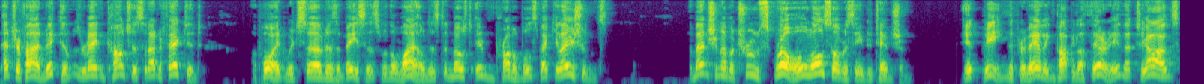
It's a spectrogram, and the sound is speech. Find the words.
petrified victims remained conscious and unaffected, a point which served as a basis for the wildest and most improbable speculations. The mention of a true scroll also received attention it being the prevailing popular theory that T'yog's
